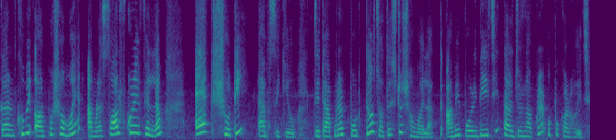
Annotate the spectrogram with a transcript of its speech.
কারণ খুবই অল্প সময় আমরা সলভ করে ফেললাম একশোটি অ্যাপসিকিউ যেটা আপনার পড়তেও যথেষ্ট সময় লাগতো। আমি পড়ে দিয়েছি, তার জন্য আপনার উপকার হয়েছে।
